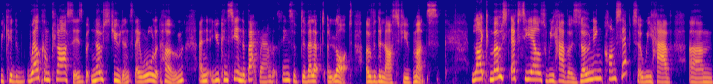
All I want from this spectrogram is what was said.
we could welcome classes but no students. They were all at home. And you can see in the background that things have developed a lot over the last few months. Like most FCLs we have a zoning concept. So we have um,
